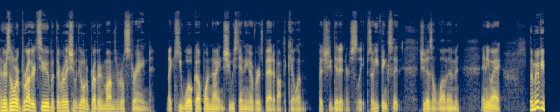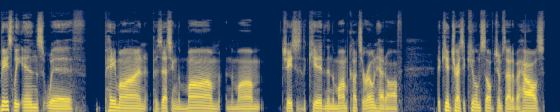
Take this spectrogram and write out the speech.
And there's an older brother too, but the relationship with the older brother and the mom is real strained. Like he woke up one night and she was standing over his bed about to kill him, but she did it in her sleep. So he thinks that she doesn't love him. And anyway, the movie basically ends with Paimon possessing the mom, and the mom chases the kid, and then the mom cuts her own head off. The kid tries to kill himself, jumps out of a house,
